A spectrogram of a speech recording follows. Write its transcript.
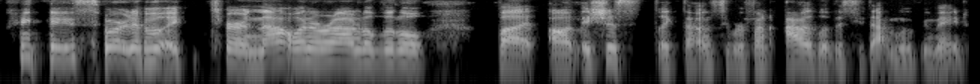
they sort of like turn that one around a little. But um it's just like that one's super fun. I would love to see that movie made.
